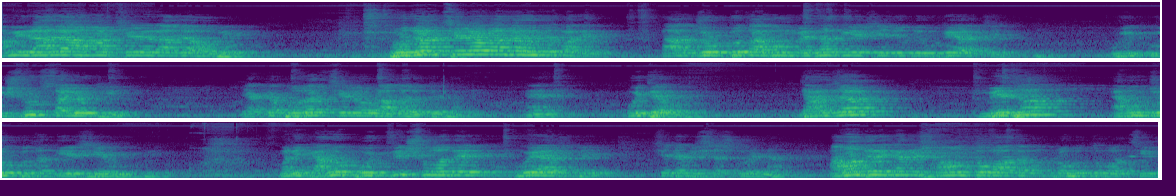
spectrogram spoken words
আমি রাজা, আমার ছেলে রাজা হবে। প্রজার ছেলেও রাজা হতে পারে, তার যোগ্যতা এবং মেধা দিয়ে সে যদি উঠে আছে we we should salute him একটা প্রজার ছেলেও রাজা হতে পারে। হ্যাঁ হইতে হবে। যার যার মেধা এবং যোগ্যতা দিয়ে সে উঠবে। মানে কারও পৈতৃক সুবাদে হয়ে আসবে সেটা বিশ্বাস করি না। আমাদের এখানে সামন্তবাদ এবং প্রভুত্ববাদ ছিল।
